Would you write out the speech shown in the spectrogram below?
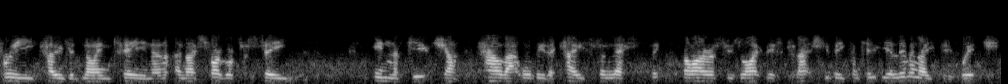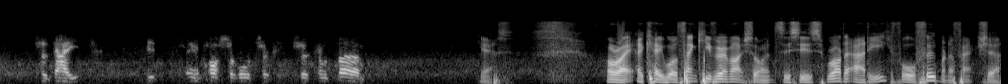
pre-COVID-19, and, and I struggle to see in the future how that will be the case unless viruses like this can actually be completely eliminated, which to date it's impossible to, to confirm. Yes. All right. Okay. Well, thank you very much, Laurence. This is Rod Addy for Food Manufacture.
